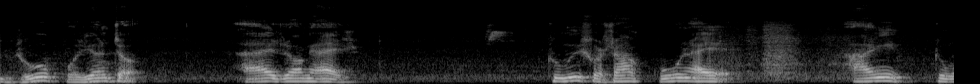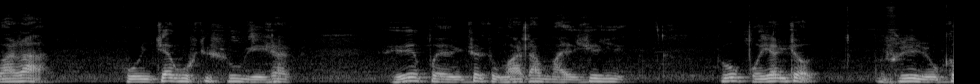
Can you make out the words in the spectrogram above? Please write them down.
जोपर्यंत ॲज लॉंग ॲज तुम्ही स्वतः कोण आहे आणि तुम्हाला कोणत्या गोष्टी सुख देतात हेपर्यंत तुम्हाला माहिती नाही. तोपर्यंत दुसरे लोक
